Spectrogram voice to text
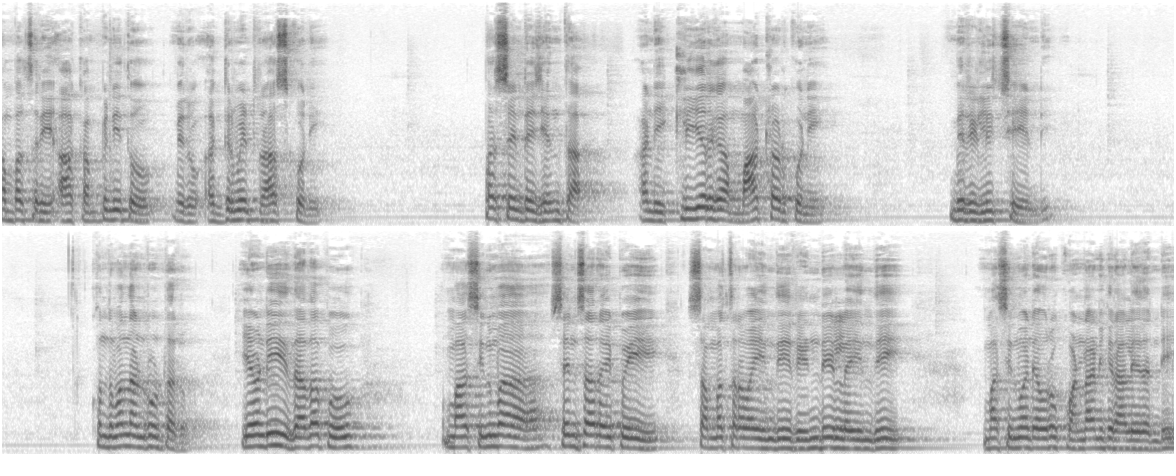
కంపల్సరీ ఆ కంపెనీతో మీరు అగ్రిమెంట్ రాసుకొని పర్సంటేజ్ ఎంత అని క్లియర్గా మాట్లాడుకొని మీరు రిలీజ్ చేయండి. కొంతమంది అంటుంటారు ఏమండి దాదాపు మా సినిమా సెన్సార్ అయిపోయి సంవత్సరం అయింది రెండేళ్ళు అయింది మా సినిమాని ఎవరూ కొనడానికి రాలేదండి.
